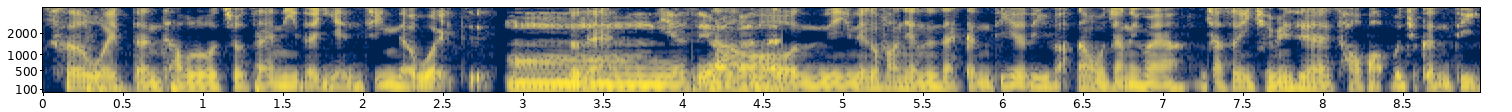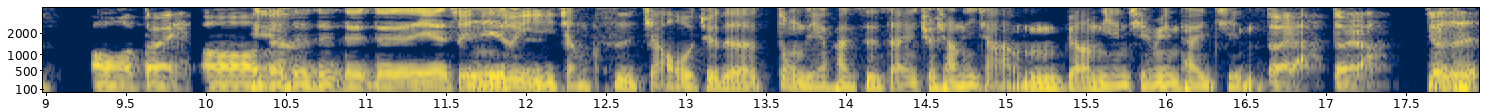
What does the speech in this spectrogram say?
车尾灯差不多就在你的眼睛的位置，嗯，对不对？嗯，也是有。然后你那个方向灯在更低的地方。那我讲另外啊，假设你前面这台超跑，不就更低？哦，对，哦，对对对对对对，也是。所以你如果以讲视角，我觉得重点还是在，就像你讲，嗯，不要粘前面太近。对啦，对啦。就是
